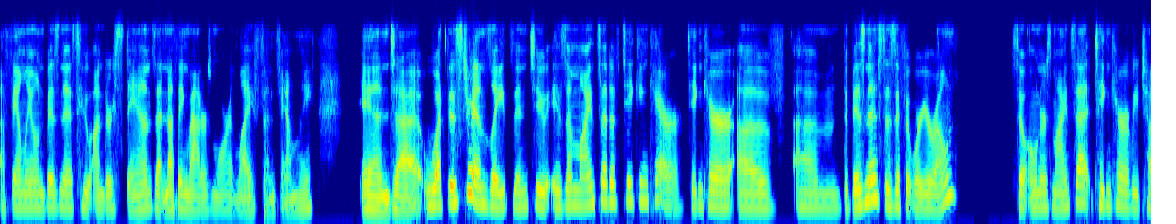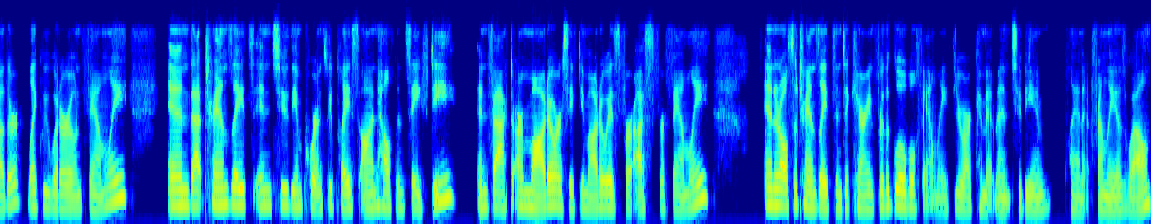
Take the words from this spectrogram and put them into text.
a family owned business who understands that nothing matters more in life than family. And uh, what this translates into is a mindset of taking care, taking care of um, the business as if it were your own. So, owner's mindset, taking care of each other like we would our own family. And that translates into the importance we place on health and safety. In fact, our motto, our safety motto is for us, for family. And it also translates into caring for the global family through our commitment to being planet friendly as well.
